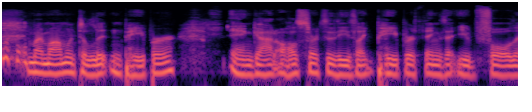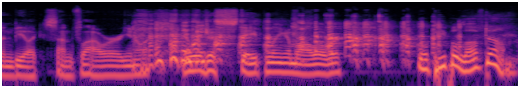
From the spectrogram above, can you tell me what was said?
my mom went to Litin paper and got all sorts of these like paper things that you'd fold and be like sunflower, you know, and we're just stapling them all over. Well, people loved them.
